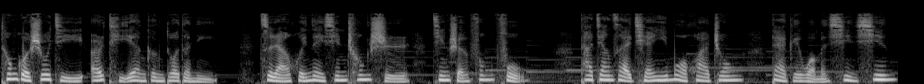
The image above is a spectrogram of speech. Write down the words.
通过书籍而体验更多的你，自然会内心充实、精神丰富。它将在潜移默化中带给我们信心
